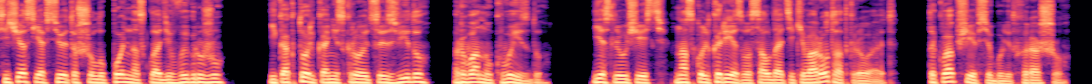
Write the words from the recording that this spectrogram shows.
Сейчас я все это шелупонь на складе выгружу, и как только они скроются из виду, рвану к выезду. Если учесть, насколько резво солдатики ворота открывают, так вообще все будет хорошо.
